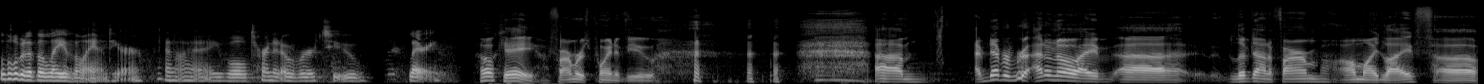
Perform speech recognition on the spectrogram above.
a little bit of the lay of the land here. And I will turn it over to Larry. Okay, farmer's point of view. um, I've never, I don't know, I've uh, lived on a farm all my life, uh,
